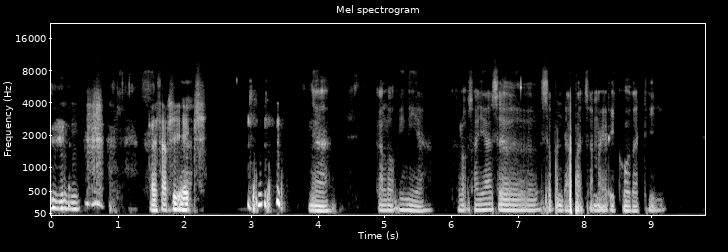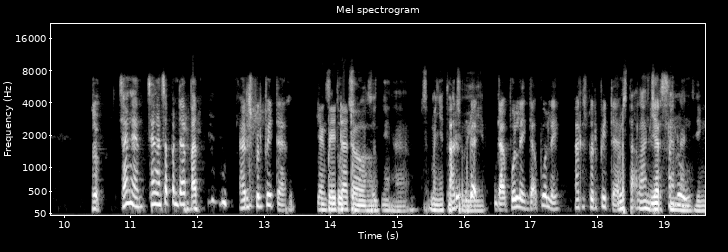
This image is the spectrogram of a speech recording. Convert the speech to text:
Dasar si Nah. X. Nah, kalau ini ya, kalau saya se sependapat sama Eriko tadi, Jangan, jangan sependapat. Harus berbeda. Yang beda setuju dong. maksudnya, Harus menyetujui. enggak, enggak boleh, enggak boleh. Harus berbeda. Terus tak Biar lanjutkan anjing.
